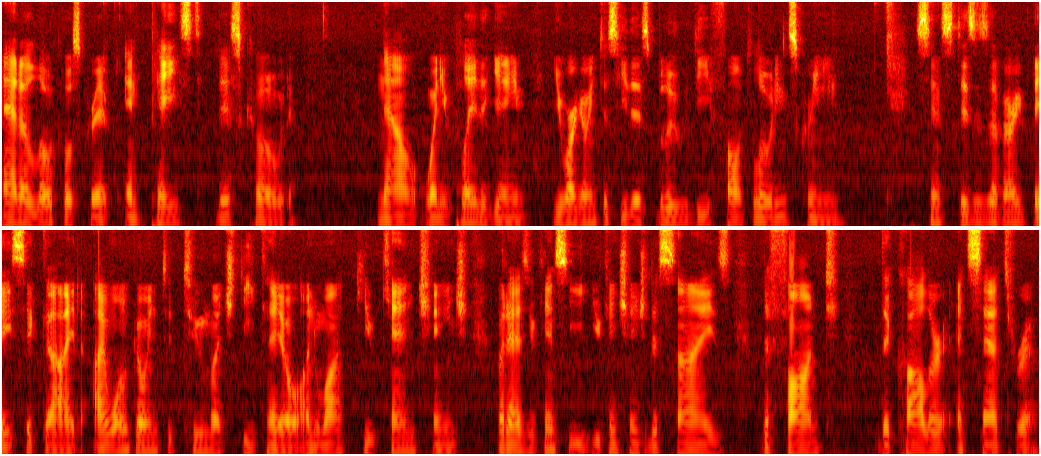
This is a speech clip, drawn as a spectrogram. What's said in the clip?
add a local script and paste this code. Now, when you play the game, you are going to see this blue default loading screen. Since this is a very basic guide, I won't go into too much detail on what you can change, but as you can see, you can change the size, the font, the color, etc.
